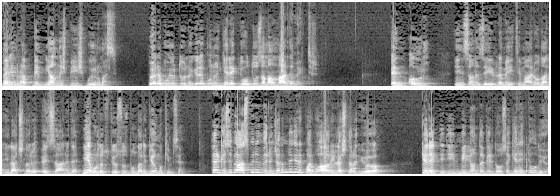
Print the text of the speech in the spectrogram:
Benim Rabbim yanlış bir iş buyurmaz. Böyle buyurduğuna göre bunun gerekli olduğu zaman var demektir. En ağır insanı zehirleme ihtimali olan ilaçları eczanede niye burada tutuyorsunuz bunları diyor mu kimse? Herkese bir aspirin verin canım ne gerek var bu ağır ilaçlara? Yok. Gerekli değil milyonda bir de olsa gerekli oluyor.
